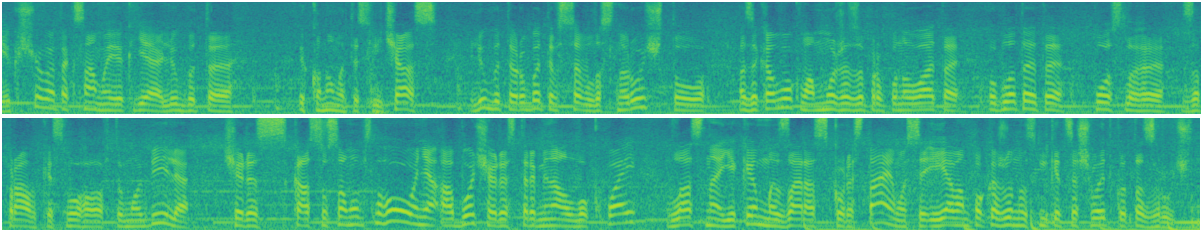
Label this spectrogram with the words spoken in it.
Якщо ви так само, як я, любите економити свій час, любите робити все власноруч, то Азакавок вам може запропонувати оплатити послуги заправки свого автомобіля через касу самообслуговування або через термінал WalkPay, власне, яким ми зараз скористаємося, і я вам покажу наскільки це швидко та зручно.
